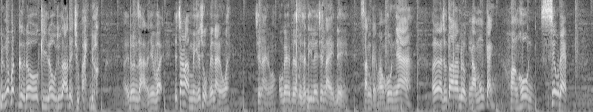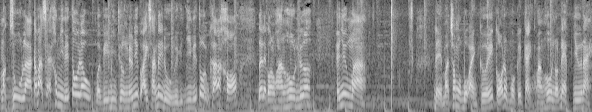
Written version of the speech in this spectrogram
đứng ở bất cứ đâu kỳ đâu chúng ta có thể chụp ảnh được. Đấy, đơn giản là như vậy. Thế chắc là mình sẽ chụp bên này đúng không anh? Trên này đúng không? Ok bây giờ mình sẽ đi lên trên này để săn cảnh hoàng hôn nha. Ở đây là chúng ta đang được ngắm cảnh hoàng hôn siêu đẹp mặc dù là các bạn sẽ không nhìn thấy tôi đâu, bởi vì bình thường nếu như có ánh sáng đầy đủ thì nhìn thấy tôi cũng khá là khó. Đây lại còn hoàng hôn nữa. Thế nhưng mà để mà trong một bộ ảnh cưới có được một cái cảnh hoàng hôn nó đẹp như này,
